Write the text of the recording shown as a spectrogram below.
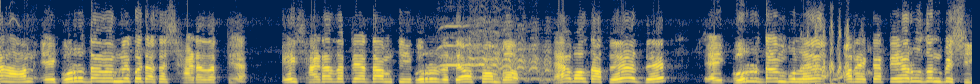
এখন এই গরুর দাম আপনি কইতাছে ষাট হাজার টাকা। এই ষাট হাজার টাকার দাম কি গরুর দেওয়া সম্ভব? হ্যাঁ বলতাছে যে এই গরুর দাম বলে অনেকটা টেহার ওজন বেশি।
